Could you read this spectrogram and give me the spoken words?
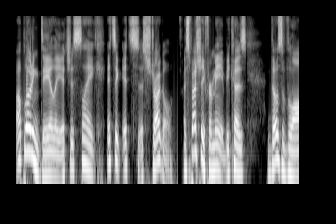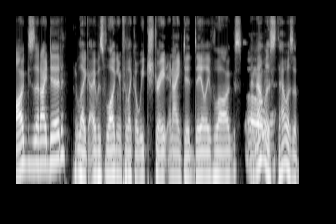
Uploading daily, it's just like it's a it's a struggle, especially for me because those vlogs that I did, like I was vlogging for like a week straight and I did daily vlogs and Oh, that was that was a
